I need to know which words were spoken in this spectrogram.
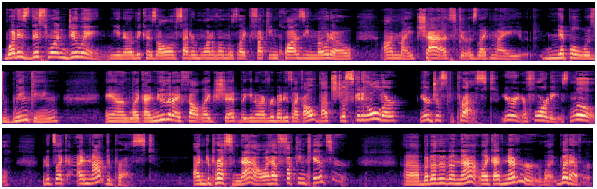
what is this one doing? You know, because all of a sudden one of them was like fucking Quasimodo on my chest. It was like my nipple was winking and like I knew that I felt like shit, but you know, everybody's like, oh, that's just getting older. You're just depressed. You're in your 40s. Ugh. But it's like, I'm not depressed. I'm depressed now. I have fucking cancer. Uh, but other than that, like I've never like whatever,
